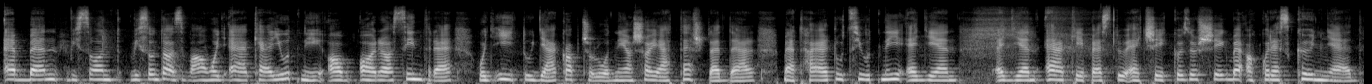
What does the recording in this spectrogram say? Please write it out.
Ebben viszont viszont az van, hogy el kell jutni a, arra a szintre, hogy így tudják kapcsolódni a saját testeddel, mert ha el tudsz jutni egy ilyen, egy ilyen elképesztő egységközösségbe, akkor ez könnyed.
